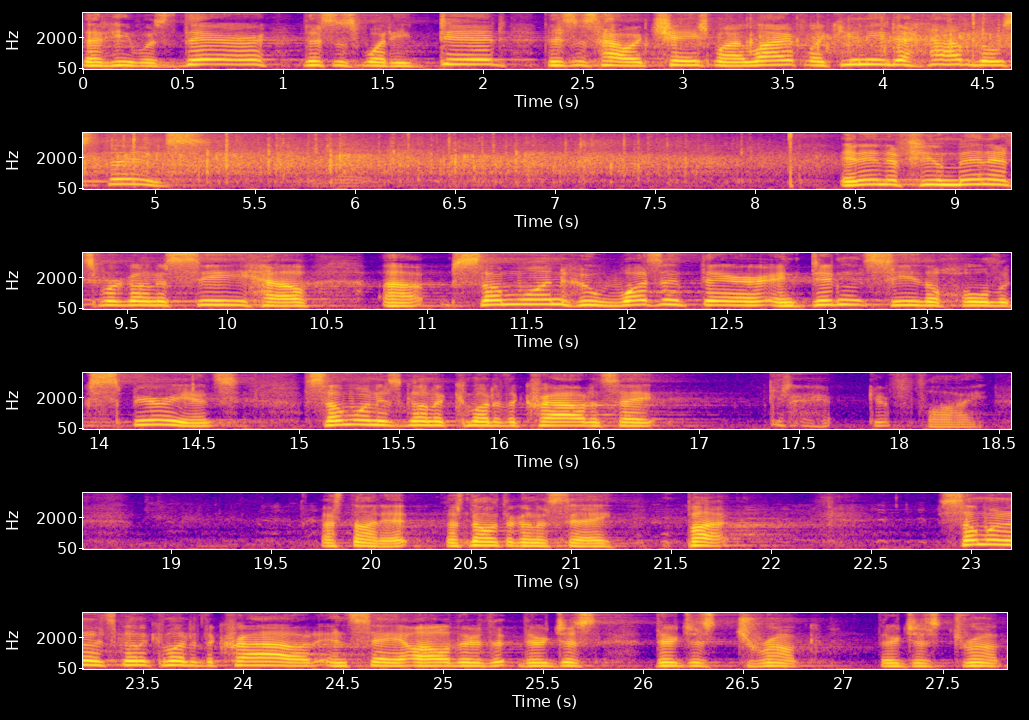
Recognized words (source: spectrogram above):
that He was there. This is what He did. This is how it changed my life. Like you need to have those things. And in a few minutes, we're going to see how uh, someone who wasn't there and didn't see the whole experience Someone is going to come out of the crowd and say, Get a, get a fly. That's not it. That's not what they're going to say. But someone is going to come out of the crowd and say, Oh, they're, they're, just, they're just drunk. They're just drunk.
